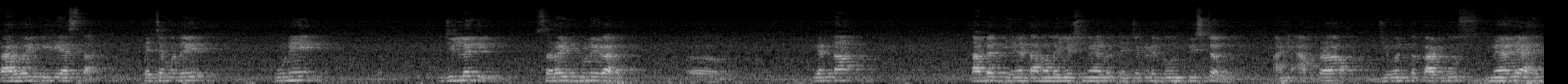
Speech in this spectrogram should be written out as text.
कारवाई केली असता त्याच्यामध्ये पुणे जिल्ह्यातील सराईत गुन्हेगार यांना ताब्यात घेण्यात आम्हाला यश मिळालं. त्यांच्याकडे दोन पिस्टल आणि अकरा जिवंत काडतूस मिळाले आहेत.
